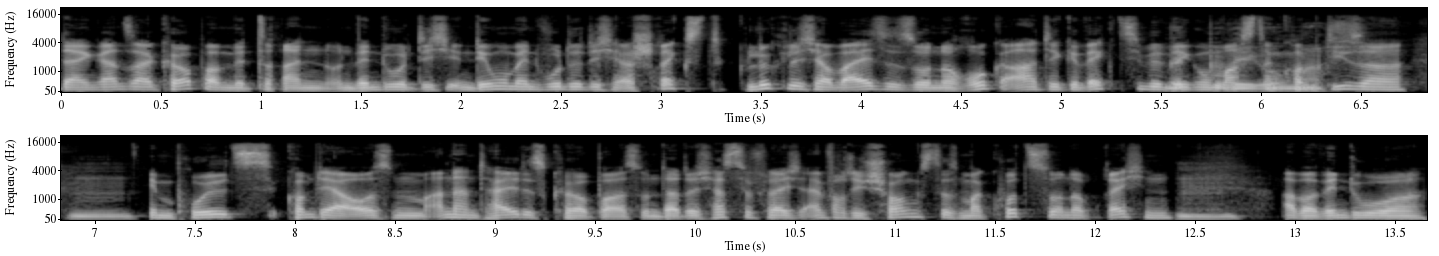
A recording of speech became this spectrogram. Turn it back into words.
dein ganzer Körper mit dran. Und wenn du dich in dem Moment, wo du dich erschreckst, glücklicherweise so eine ruckartige Wegziehbewegung machst, dann kommt machst. dieser mhm. Impuls, kommt ja aus einem anderen Teil des Körpers. Und dadurch hast du vielleicht einfach die Chance, das mal kurz zu unterbrechen. Mhm. Aber wenn du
